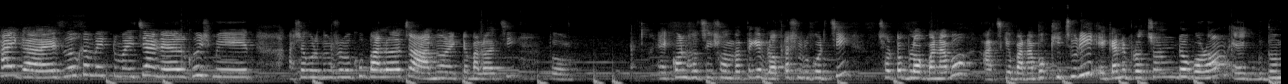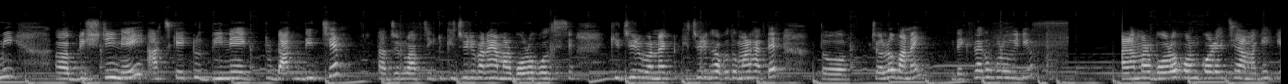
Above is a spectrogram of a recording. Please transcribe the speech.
Hi guys welcome back to my channel Khushmit আশা করি তোমরা সবাই খুব ভালো আছো আমি অনেকটা ভালো আছি। তো এখন হচ্ছে সন্ধ্যা থেকে ব্লগটা শুরু করছি। ছোট ব্লগ বানাবো, আজকে বানাবো খিচুড়ি। এখানে প্রচণ্ড গরম, একদমই বৃষ্টি নেই। আজকে একটু দিনে একটু ডাক দিচ্ছে, তার জন্য ভাবছি একটু খিচুড়ি বানাই। আমার বড় বলছে, খিচুড়ি বানাই, একটু খিচুড়ি খাব তোমার হাতের তো চলো বানাই, দেখতে থাকো পুরো ভিডিও আর আমার বড় ফোন করেছে আমাকে কি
